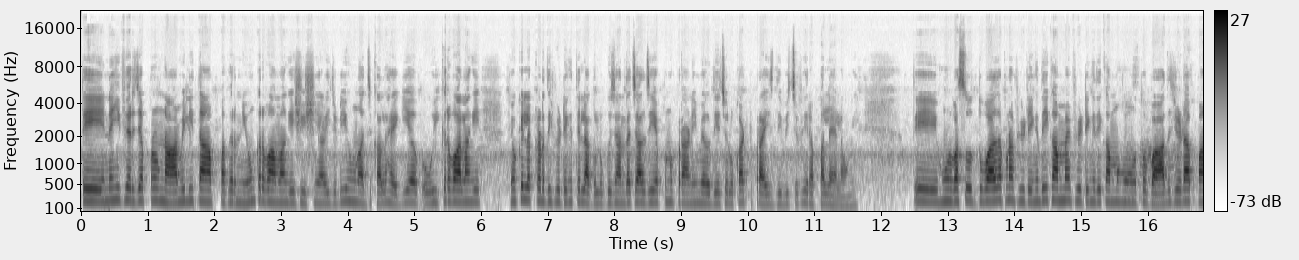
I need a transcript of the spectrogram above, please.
ਤੇ ਨਹੀਂ ਫਿਰ ਜੇ ਆਪਾਂ ਨੂੰ ਨਾ ਮਿਲੀ ਤਾਂ ਆਪਾਂ ਫਿਰ ਨਿਊ ਕਰਵਾਵਾਂਗੇ ਸ਼ੀਸ਼ੇ ਵਾਲੀ ਜਿਹੜੀ ਹੁਣ ਅੱਜ ਕੱਲ੍ਹ ਹੈਗੀ ਆ ਉਹੀ ਕਰਵਾ ਲਾਂਗੇ। ਕਿਉਂਕਿ ਲੱਕੜ ਦੀ ਫਿਟਿੰਗ 'ਤੇ ਲੱਗ ਲੁੱਗ ਜਾਂਦਾ ਚੱਲ ਜੇ ਆਪਾਂ ਨੂੰ ਪੁਰਾਣੀ ਮਿਲਦੀ ਹੈ ਚਲੋ ਘੱਟ ਪ੍ਰਾਈਸ ਦੇ ਵਿੱਚ ਫਿਰ ਆਪਾਂ ਲੈ ਲਵਾਂਗੇ ਤੇ ਹੁਣ ਬਸ ਉਸ ਤੋਂ ਬਾਅਦ ਆਪਣਾ ਫਿਟਿੰਗ ਦਾ ਹੀ ਕੰਮ ਹੈ। ਫਿਟਿੰਗ ਦੇ ਕੰਮ ਹੋਣ ਤੋਂ ਬਾਅਦ ਜਿਹੜਾ ਆਪਾਂ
